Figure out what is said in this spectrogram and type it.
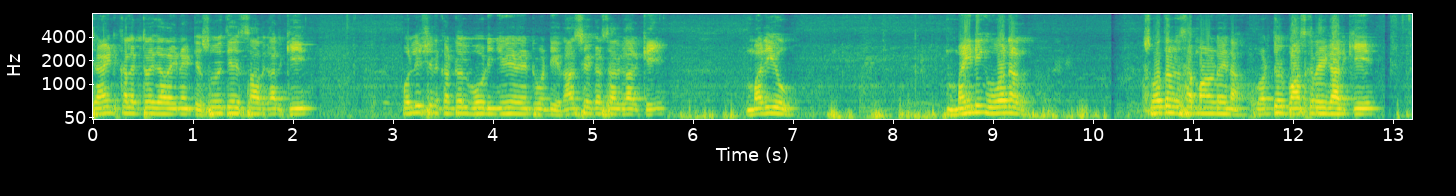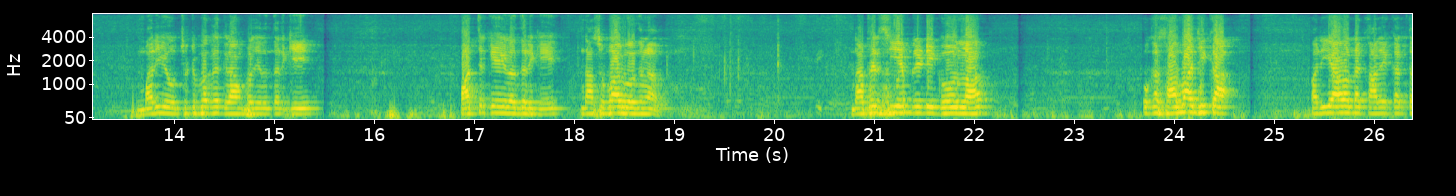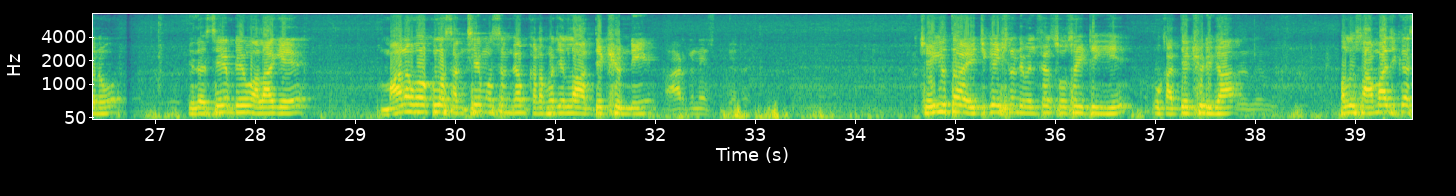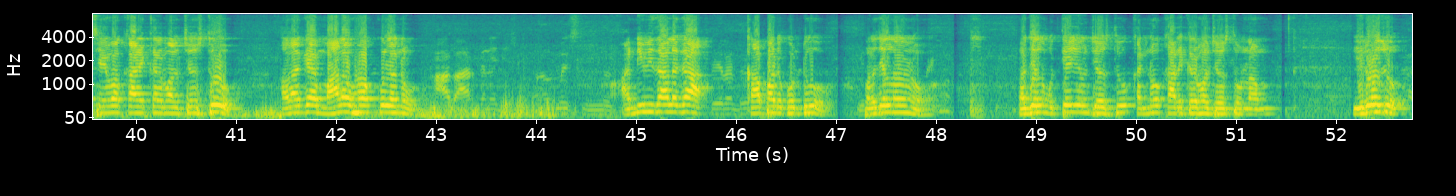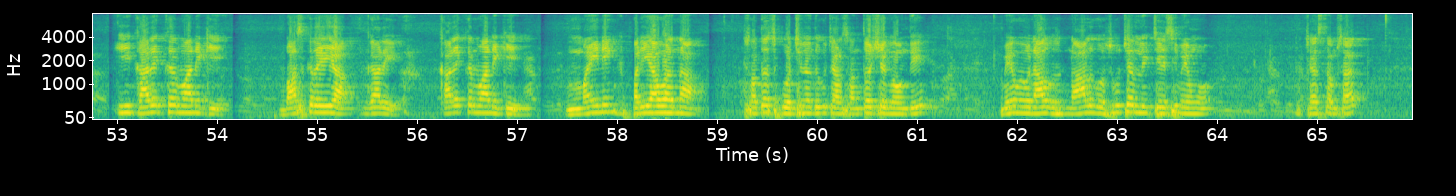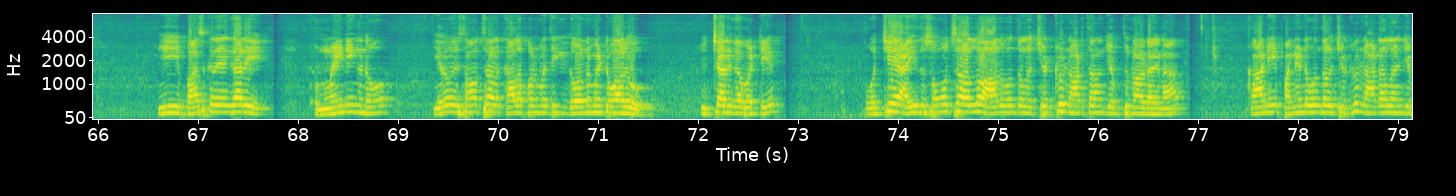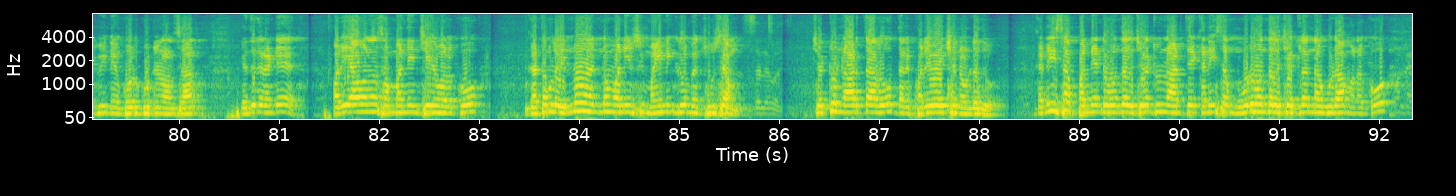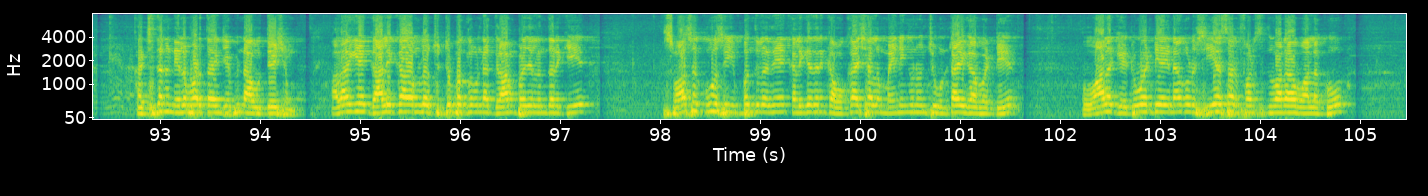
Joint collector గారు అయినటువంటి Suryatej sir గారికి పొల్యూషన్ కంట్రోల్ బోర్డు ఇంజనీర్ అయినటువంటి రాజశేఖర్ సార్ గారికి మరియు మైనింగ్ ఓనర్ సోదరుడు సమానుడైన వర్ధుడు భాస్కరయ్య గారికి మరియు చుట్టుపక్కల గ్రామ ప్రజలందరికీ పాత్రికేయులందరికీ నా శుభాభివందనాలు. నా పేరు సీఎం రెడ్డి గోర్లా ఒక సామాజిక పర్యావరణ కార్యకర్తను ఇది సేమ్ టైం అలాగే మానవ హక్కుల సంక్షేమ సంఘం కడప జిల్లా అధ్యక్షుడిని చేయుత ఎడ్యుకేషన్ అండ్ వెల్ఫేర్ సొసైటీకి ఒక అధ్యక్షుడిగా పలు సామాజిక సేవా కార్యక్రమాలు చేస్తూ అలాగే మానవ హక్కులను అన్ని విధాలుగా కాపాడుకుంటూ ప్రజలను ప్రజలను ఉత్తేజం చేస్తూ కన్నో కార్యక్రమాలు చేస్తున్నాం. ఈరోజు ఈ కార్యక్రమానికి భాస్కరయ్య గారి కార్యక్రమానికి మైనింగ్ పర్యావరణ సదస్సుకు వచ్చినందుకు చాలా సంతోషంగా ఉంది. మేము నాలుగు నాలుగు సూచనలు ఇచ్చేసి మేము చేస్తాం సార్. ఈ భాస్కరయ్య గారి మైనింగ్ను ఇరవై సంవత్సరాల కాల పరిమితికి గవర్నమెంట్ వారు ఇచ్చారు కాబట్టి వచ్చే ఐదు సంవత్సరాల్లో ఆరు వందల చెట్లు నాటుతానని చెప్తున్నాడు ఆయన. కానీ పన్నెండు వందల చెట్లు నాటాలని చెప్పి నేను కోరుకుంటున్నాను సార్. ఎందుకంటే పర్యావరణం సంబంధించిన వరకు గతంలో ఎన్నో ఎన్నో మనిషి మైనింగ్లో మేము చూసాం. చెట్లు నాటుతారు దాని పర్యవేక్షణ ఉండదు. కనీసం పన్నెండు వందల చెట్లు నాటితే కనీసం మూడు వందల చెట్లన్నా కూడా మనకు ఖచ్చితంగా నిలబడతాయని చెప్పి నా ఉద్దేశం. అలాగే గాలికాలంలో చుట్టుపక్కల ఉన్న గ్రామ ప్రజలందరికీ శ్వాసకోశ ఇబ్బందులు అనేవి కలిగేదానికి అవకాశాలు మైనింగ్ నుంచి ఉంటాయి కాబట్టి వాళ్ళకి ఎటువంటి అయినా కూడా సిఎస్ఆర్ ఫండ్స్ ద్వారా వాళ్ళకు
